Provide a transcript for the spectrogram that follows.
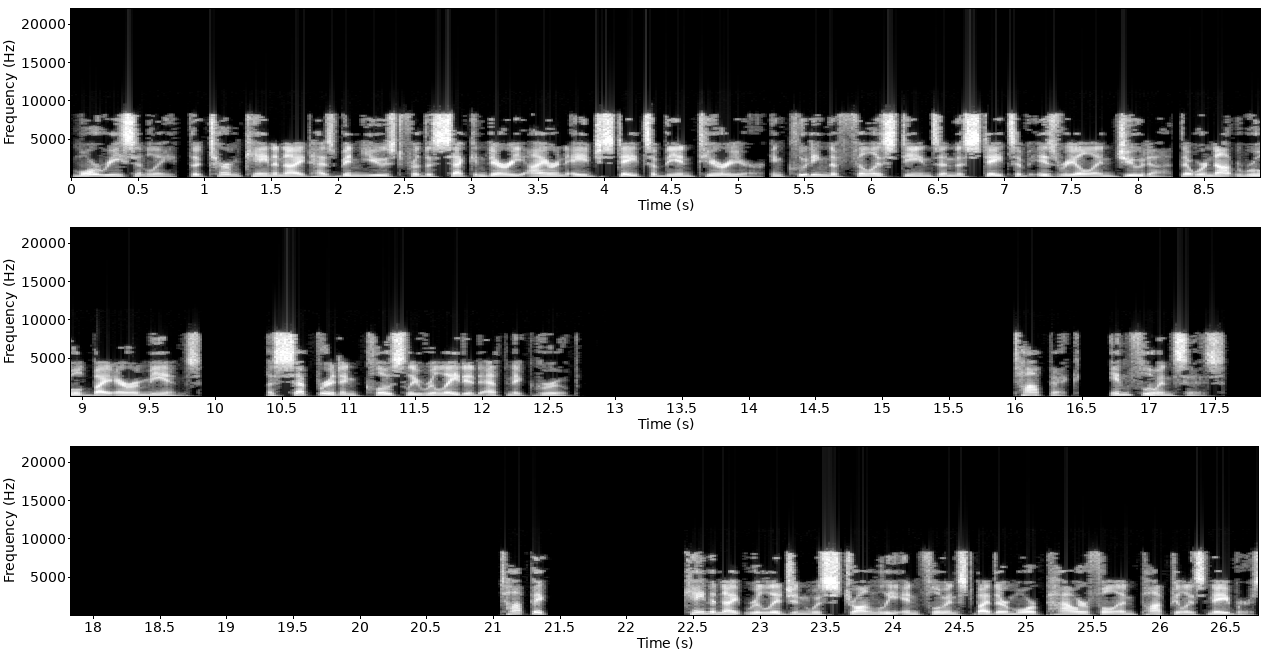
More recently, the term Canaanite has been used for the secondary Iron Age states of the interior including the Philistines and the states of Israel and Judah that were not ruled by Arameans—a separate and closely related ethnic group. Influences. Canaanite religion was strongly influenced by their more powerful and populous neighbors,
